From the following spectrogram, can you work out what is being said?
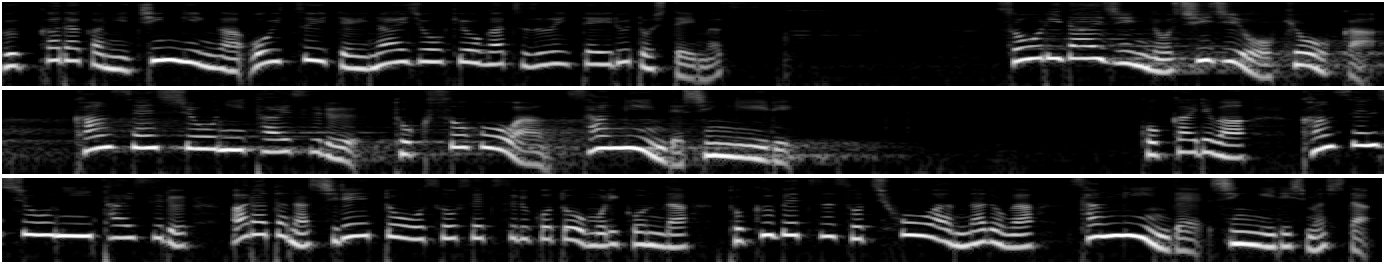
物価高に賃金が追いついていない状況が続いているとしています。総理大臣の指示を強化。感染症に対する特措法案参議院で審議入り。国会では感染症に対する新たな司令塔を創設することを盛り込んだ特別措置法案などが参議院で審議入りしました。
